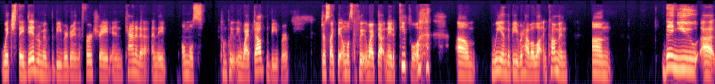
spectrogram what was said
which they did remove the beaver during the fur trade in Canada, and they almost completely wiped out the beaver, just like they almost completely wiped out native people. um, we and the beaver have a lot in common. Um, then you uh,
